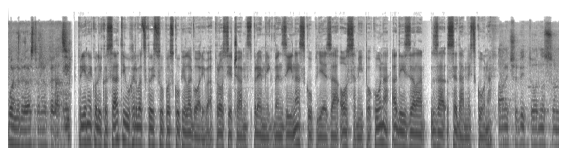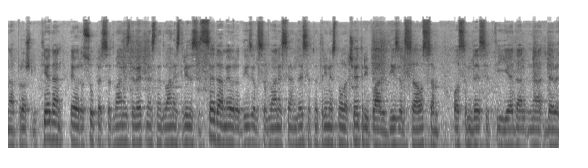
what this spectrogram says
vojno-redarstvenoj operaciji. Prije nekoliko sati u Hrvatskoj su poskupila goriva. Prosječan spremnik benzina skuplje za 8,5 kuna, a dizela za 17 kuna. Oni će biti u odnosu na prošli tjedan. Euro super sa 12,19 na 12,37, euro dizel sa 12,70 na 13,04 i plavi dizel sa 8,81 na 9,15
